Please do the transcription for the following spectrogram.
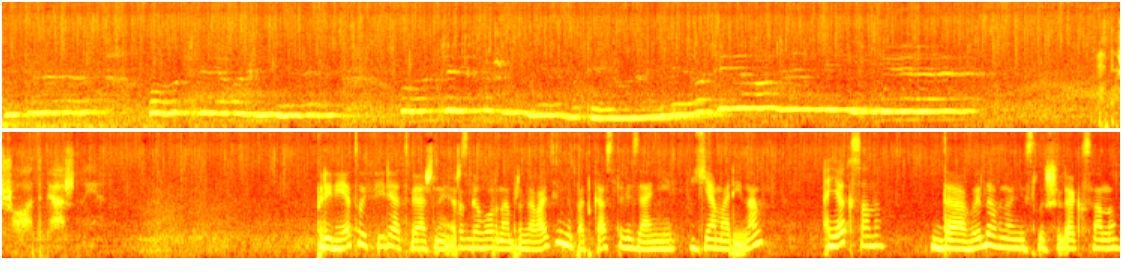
Это шоу «Отвяжные». Привет, в эфире «Отвяжные» – разговорно-образовательный подкаст о вязании. Я Марина. А я Оксана. Да, вы давно не слышали Оксану.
